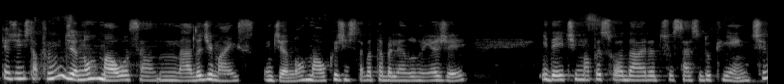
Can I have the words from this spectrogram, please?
que a gente tava, foi um dia normal, assim, nada demais, um dia normal que a gente estava trabalhando no IAG, e daí tinha uma pessoa da área de sucesso do cliente,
